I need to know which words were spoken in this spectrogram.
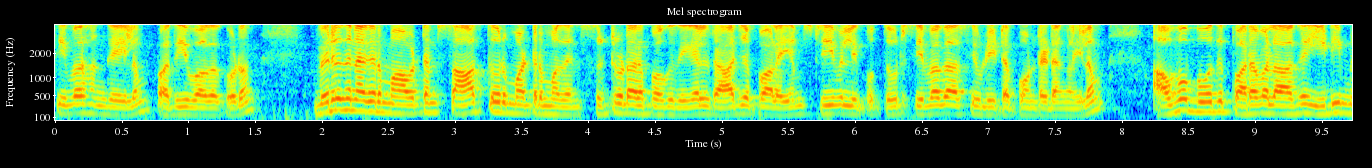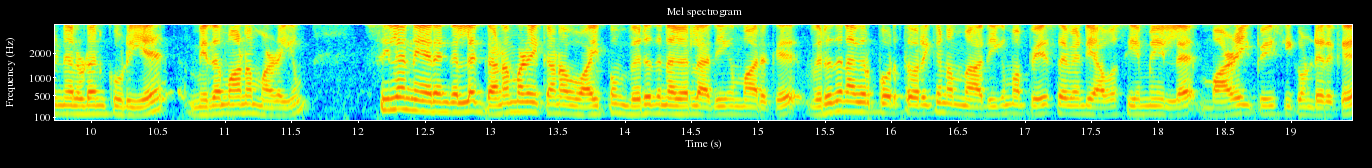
சிவகங்கையிலும் பதிவாகக்கூடும். விருதுநகர் மாவட்டம் சாத்தூர் மற்றும் அதன் சுற்றுவட்டார பகுதிகள் ராஜபாளையம் ஸ்ரீவில்லிபுத்தூர் சிவகாசி உள்ளிட்ட போன்ற இடங்களிலும் அவ்வப்போது பரவலாக இடி மின்னலுடன் கூடிய மிதமான மழையும் சில நேரங்களில் கனமழைக்கான வாய்ப்பும் விருதுநகரில் அதிகமாக இருக்குது விருதுநகர் பொறுத்த வரைக்கும் நம்ம அதிகமாக பேச வேண்டிய அவசியமே இல்லை. மழை பேசி கொண்டு இருக்கு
